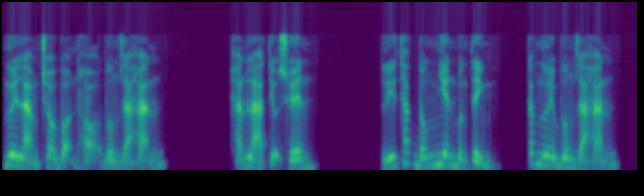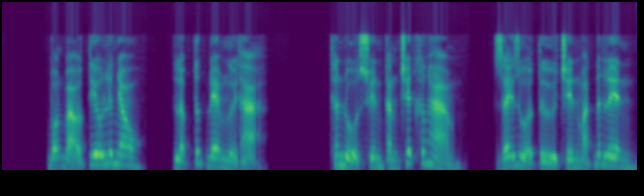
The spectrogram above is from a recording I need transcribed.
ngươi làm cho bọn họ buông ra hắn. Hắn là Tiểu Xuyên. Lý Thác đống nhiên bừng tỉnh, các ngươi buông ra hắn. Bọn bảo tiêu liếc nhau, lập tức đem người thả. Thân đổ xuyên căn chết khớp hàm, dây rủa từ trên mặt đất lên,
